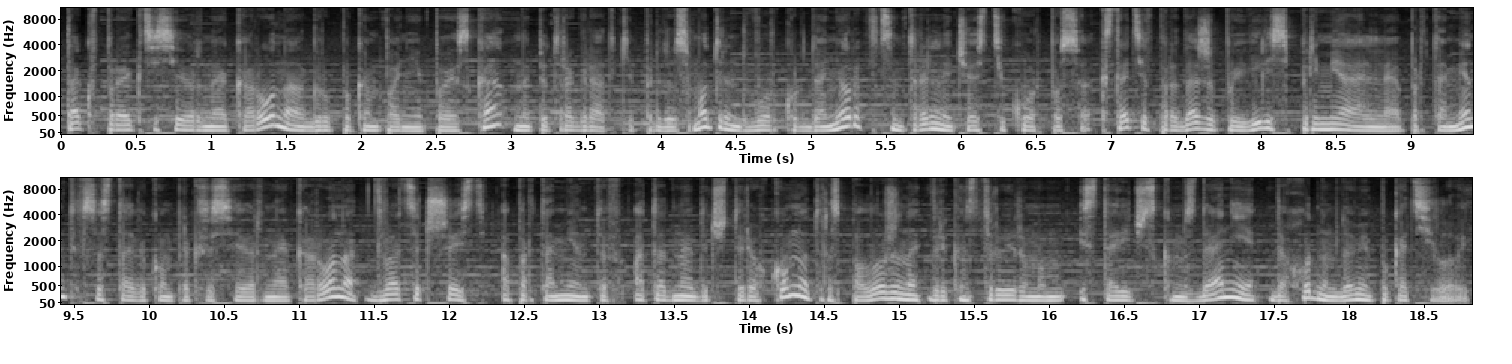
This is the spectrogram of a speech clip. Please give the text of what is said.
Так, в проекте «Северная корона» группа компании ПСК на Петроградке предусмотрен двор Курданер в центральной части корпуса. Кстати, в продаже появились премиальные апартаменты в составе комплекса «Северная корона». 26 апартаментов от 1 до 4 комнат расположены в реконструируемом историческом здании доходном доме Покатиловой.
